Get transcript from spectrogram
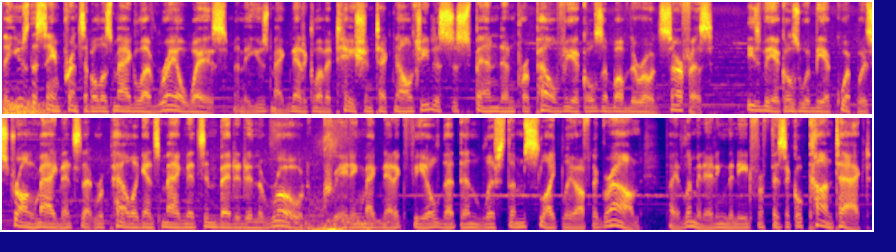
They use the same principle as maglev railways, and they use magnetic levitation technology to suspend and propel vehicles above the road's surface. These vehicles would be equipped with strong magnets that repel against magnets embedded in the road, creating a magnetic field that then lifts them slightly off the ground by eliminating the need for physical contact.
